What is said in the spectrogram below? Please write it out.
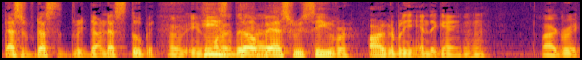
That's that's redundant. That's stupid. He's He's, the, the best. best. receiver, arguably in the game. Mm-hmm. I agree.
